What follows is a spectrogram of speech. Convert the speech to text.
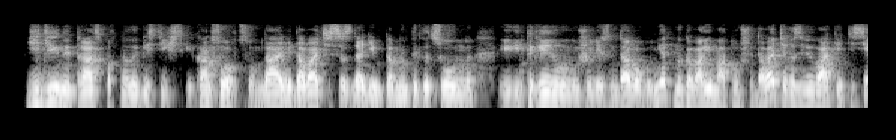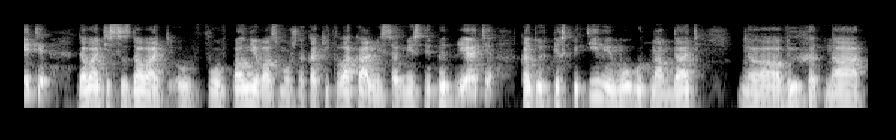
единый транспортно-логистический консорциум, да, или давайте создадим там интеграционную, интегрированную железную дорогу. Нет, мы говорим о том, что давайте развивать эти сети, давайте создавать вполне возможно какие-то локальные совместные предприятия, которые в перспективе могут нам дать выход на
